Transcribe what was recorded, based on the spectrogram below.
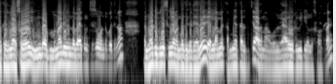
ஓகேங்களா ஸோ இந்த முன்னாடி இருந்த வேகன்சிஸும் வந்து பார்த்தீங்கன்னா நோட்டிஃபிகேஷன்லேயே வந்தது கிடையாது. எல்லாமே கம்மியாக தான் இருந்துச்சு. அதை நான் ஒரு வேற ஒரு வீடியோவில் சொல்கிறேன்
